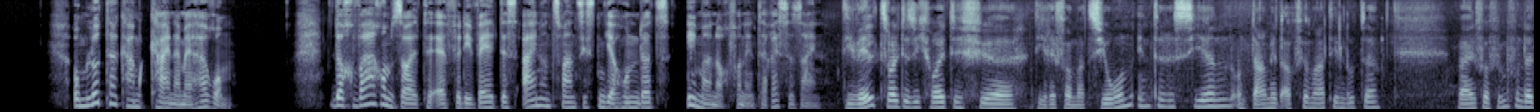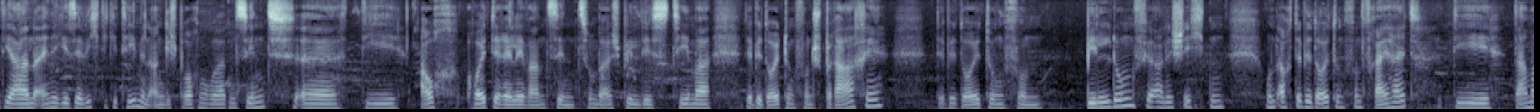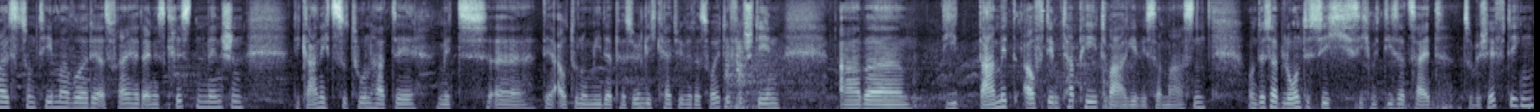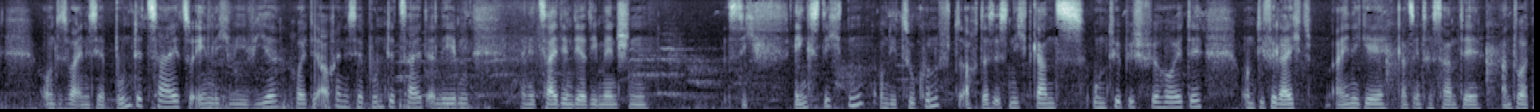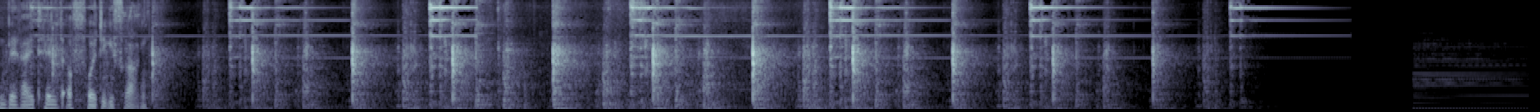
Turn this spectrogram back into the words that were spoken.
Um Luther kam keiner mehr herum. Doch warum sollte er für die Welt des 21. Jahrhunderts immer noch von Interesse sein? Die Welt sollte sich heute für die Reformation interessieren und damit auch für Martin Luther, weil vor 500 Jahren einige sehr wichtige Themen angesprochen worden sind, äh, die auch heute relevant sind. Zum Beispiel das Thema der Bedeutung von Sprache, der Bedeutung von Bildung für alle Schichten und auch der Bedeutung von Freiheit, die damals zum Thema wurde als Freiheit eines Christenmenschen, die gar nichts zu tun hatte mit äh, der Autonomie der Persönlichkeit, wie wir das heute verstehen, aber die damit auf dem Tapet war gewissermaßen. Und deshalb lohnt es sich, sich mit dieser Zeit zu beschäftigen. Und es war eine sehr bunte Zeit, so ähnlich wie wir heute auch eine sehr bunte Zeit erleben. Eine Zeit, in der die Menschen sich ängstigten um die Zukunft. Auch das ist nicht ganz untypisch für heute und die vielleicht einige ganz interessante Antworten bereithält auf heutige Fragen.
